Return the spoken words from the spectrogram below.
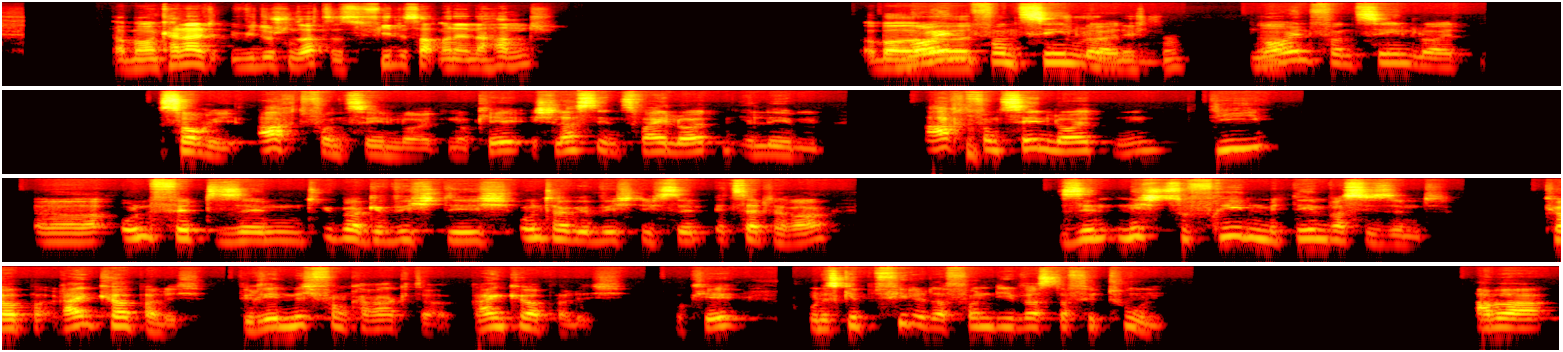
Aber man kann halt, wie du schon sagtest, vieles hat man in der Hand. Aber, 9 äh, von 10 tut nichts, Leuten ne? Ja. 9 von 10 Leuten sorry, 8 von 10 Leuten, okay? Ich lasse den 2 Leuten ihr Leben. 8 von 10 Leuten, die äh, unfit sind, übergewichtig, untergewichtig sind et cetera sind nicht zufrieden mit dem, was sie sind. Körper rein körperlich. Wir reden nicht vom Charakter, rein körperlich, okay? Und es gibt viele davon, die was dafür tun. Aber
